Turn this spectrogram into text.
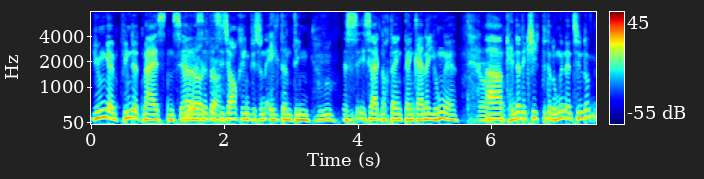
jünger empfindet meistens. Ja? Ja, also, das ist ja auch irgendwie so ein Elternding. Mhm. Das ist halt noch dein, dein kleiner Junge. Ähm, kennt ihr die Geschichte mit der Lungenentzündung?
